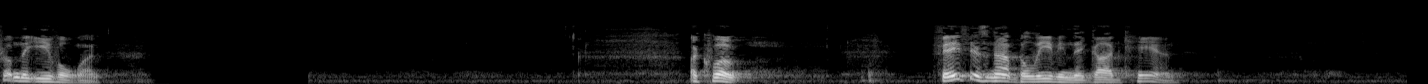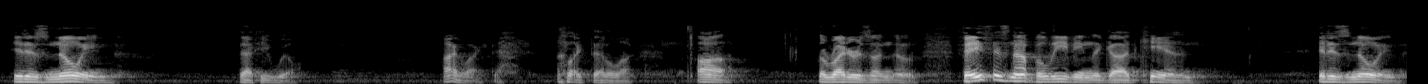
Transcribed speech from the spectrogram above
from the evil one. A quote. Faith is not believing that God can. It is knowing that He will. I like that. I like that a lot. Uh, the writer is unknown. Faith is not believing that God can. It is knowing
